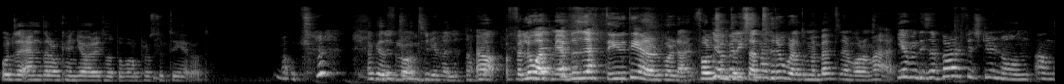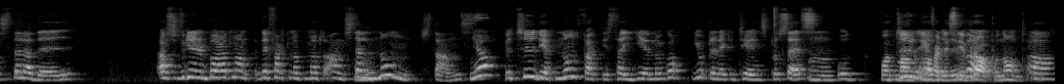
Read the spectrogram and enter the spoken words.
Och det enda de kan göra är typ att vara en prostituerad. Okej Nu förlåt. det väldigt hårt. Ja, förlåt men jag blir jätteirriterad på det där. Folk Ja, som typ liksom att- tror att de är bättre än vad de är. Ja men det är så här, varför skulle någon anställa dig? Alltså för grejen bara att man, det faktum att man är anställd någonstans Mm. Ja. betyder ju att någon faktiskt har genomgått, gjort en rekryteringsprocess och, Och att man är faktiskt är bra på någonting. Ja,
